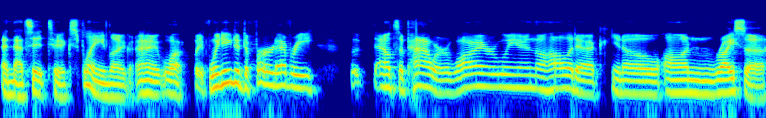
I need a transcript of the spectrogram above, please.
and that's it to explain like hey, what if we need to defer every ounce of power why are we in the holodeck you know on risa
